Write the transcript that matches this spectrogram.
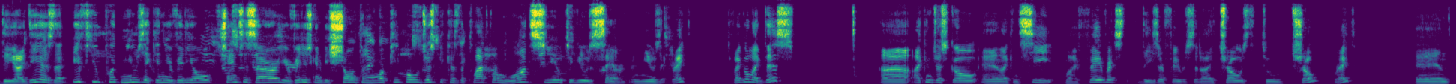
The idea is that if you put music in your video chances are your video is going to be shown to more people just because the platform wants you to use sound and music right if I go like this uh, I can just go and I can see my favorites. These are favorites that I chose to show right? And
